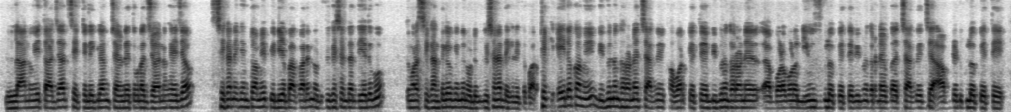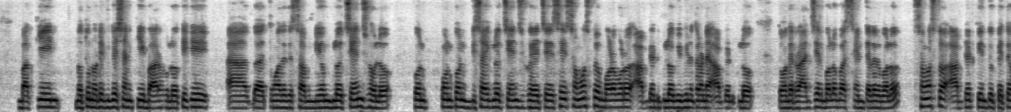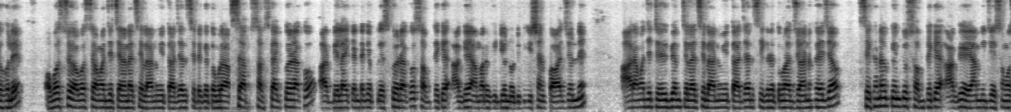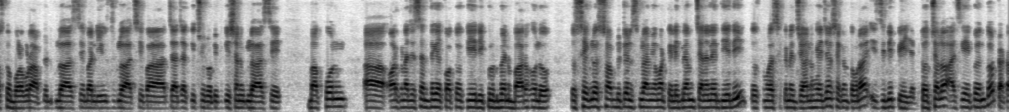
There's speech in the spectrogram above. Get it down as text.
লান উইথ আজাদ সেই টেলিগ্রাম চ্যানেলে তোমরা জয়েন হয়ে যাও। সেখানে কিন্তু আমি পিডিএফ আকারে নোটিফিকেশনটা দিয়ে দেবো। তোমরা সেখান থেকেও কিন্তু নোটিফিকেশনে দেখে নিতে পারো। ঠিক এইরকমই বিভিন্ন ধরনের চাকরির খবর পেতে, বিভিন্ন ধরনের বড় বড় নিউজগুলো পেতে, বিভিন্ন ধরনের চাকরির যে আপডেটগুলো পেতে বা কি নতুন নোটিফিকেশন কি বার হলো, কি কি তোমাদের সব নিয়মগুলো চেঞ্জ হলো, কোন কোন কোন বিষয়গুলো চেঞ্জ হয়েছে, সেই সমস্ত বড় বড় আপডেটগুলো বিভিন্ন ধরনের আপডেটগুলো তোমাদের রাজ্যের বলো বা সেন্ট্রালের বলো, সমস্ত আপডেট কিন্তু পেতে হলে অবশ্যই অবশ্যই আমার যে চ্যানেল আছে লানুই তাজাদ সেটাকে তোমরা সাবস্ক্রাইব করে রাখো আর বেল আইকনটাকে প্রেস করে রাখো সব থেকে আগে আমার ভিডিও নোটিফিকেশন পাওয়ার জন্য। আর আমার যে টেলিগ্রাম চ্যানেল আছে লানুই তাজাদ সেখানে তোমরা জয়েন হয়ে যাও। সেখানেও কিন্তু সব থেকে আগে আমি যে সমস্ত বড় বড় আপডেটগুলো আছে বা নিউজগুলো আছে বা যা যা কিছু নোটিফিকেশনগুলো আছে বা কোন অর্গানাইজেশন থেকে কত কি রিক্রুটমেন্ট বার হলো, তো সেগুলো সব ডিটেলসগুলো আমি আমার টেলিগ্রাম চ্যানেলে দিয়ে দিই। তো তোমরা সেখানে জয়েন হয়ে যাও, সেখানে তোমরা ইজিলি পেয়ে যাবে। তো চলো আজকে এই পর্যন্ত, টাটা।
